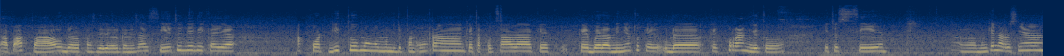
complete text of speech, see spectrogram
apa-apa udah lepas dari organisasi itu jadi kayak awkward gitu mau ngomong di depan orang kayak takut salah kayak kayak beraninya tuh kayak udah kayak kurang gitu. Itu sih. Uh, mungkin harusnya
